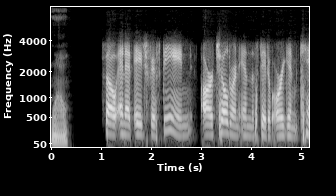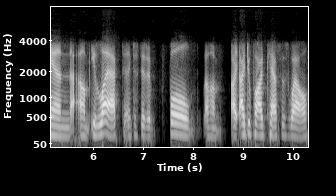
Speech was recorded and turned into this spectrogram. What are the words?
wow. So, and at age 15, our children in the state of Oregon can um, elect. I just did a full. Um, I, I do podcasts as well.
